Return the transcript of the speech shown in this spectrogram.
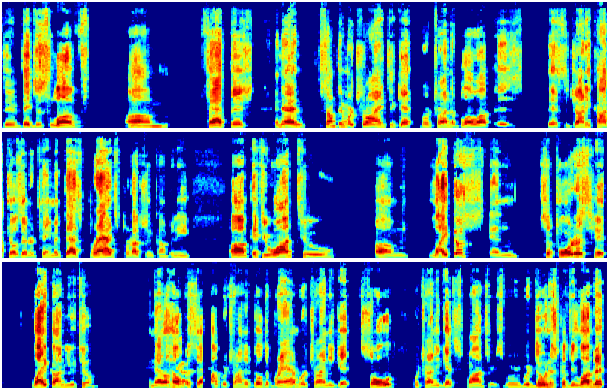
they, they just love um, Fat Fish. And then something we're trying to get, we're trying to blow up is this the Johnny Cocktails Entertainment. That's Brad's production company. Um, if you want to um, like us and support us, hit like on YouTube, and that'll help us out. We're trying to build a brand. We're trying to get sold. We're trying to get sponsors. We're, we're doing this because we love it,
